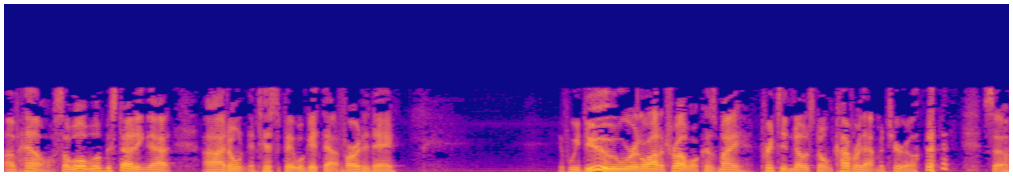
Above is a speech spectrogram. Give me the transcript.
of hell. So we'll we'll be studying that. Uh, I don't anticipate we'll get that far today. If we do, we're in a lot of trouble because my printed notes don't cover that material. so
